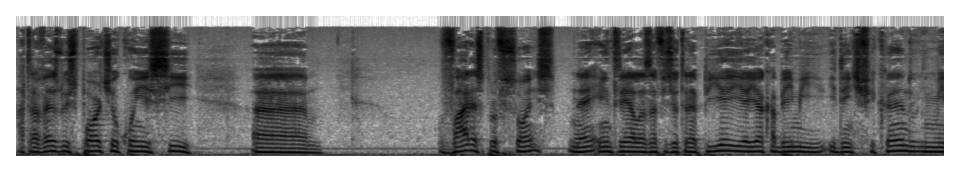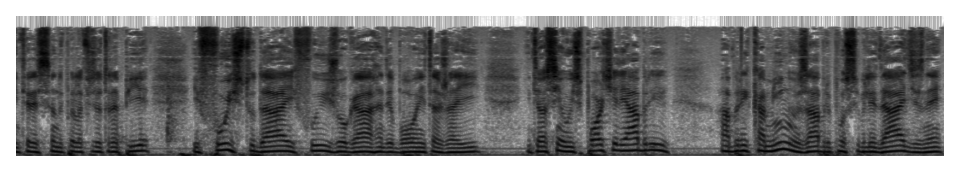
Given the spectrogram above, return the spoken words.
através do esporte, eu conheci ah, várias profissões, né? entre elas a fisioterapia, e aí acabei me identificando e me interessando pela fisioterapia e fui estudar e fui jogar handebol em Itajaí. Então, assim, o esporte ele abre abre caminhos, abre possibilidades, né?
